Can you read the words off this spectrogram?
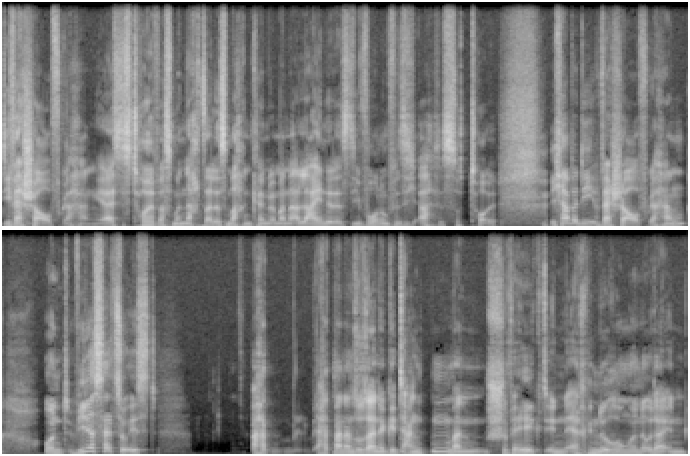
die Wäsche aufgehangen. Ja, es ist toll, was man nachts alles machen kann, wenn man alleine ist, die Wohnung für sich. Ach, es ist so toll. Ich habe die Wäsche aufgehangen und wie das halt so ist, hat, hat man dann so seine Gedanken, man schwelgt in Erinnerungen oder in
